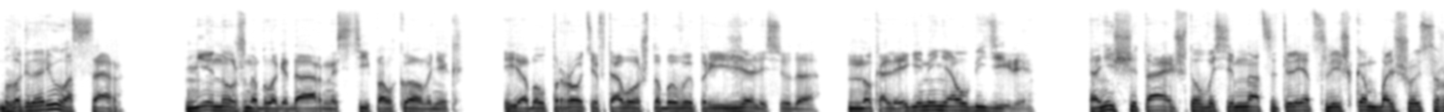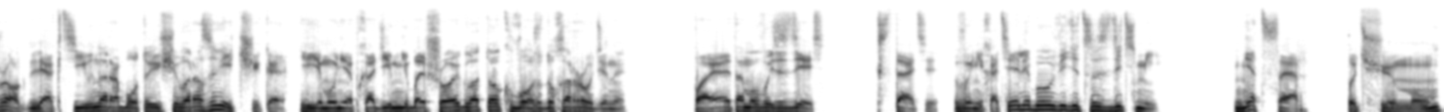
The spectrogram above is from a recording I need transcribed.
«Благодарю вас, сэр». «Не нужно благодарности, полковник. Я был против того, чтобы вы приезжали сюда, но коллеги меня убедили. Они считают, что 18 лет слишком большой срок для активно работающего разведчика, и ему необходим небольшой глоток воздуха Родины. Поэтому вы здесь. Кстати, вы не хотели бы увидеться с детьми? Нет, сэр. Почему?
